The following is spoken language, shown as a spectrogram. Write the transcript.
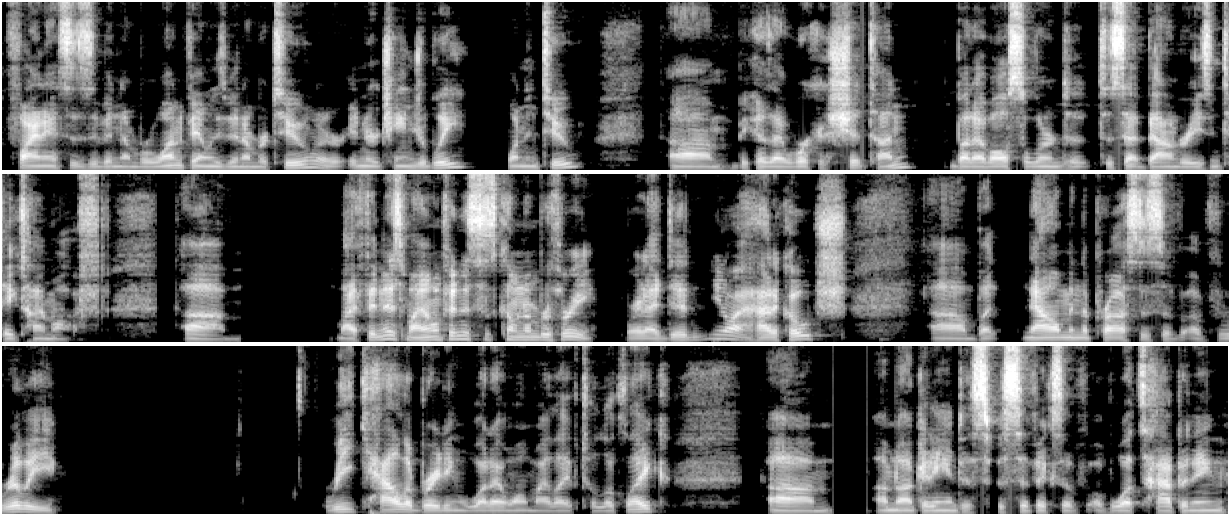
finances have been number one, family's been number two, or interchangeably one and two, um, because I work a shit ton, but I've also learned to, to set boundaries and take time off. Um, my fitness, my own fitness has come number three, right? I did, you know, I had a coach, um, but now I'm in the process of, of really recalibrating what I want my life to look like. Um, I'm not getting into specifics of, of what's happening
